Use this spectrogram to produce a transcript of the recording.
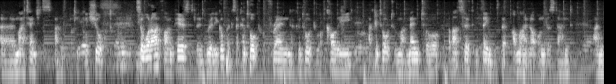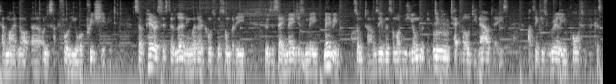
Uh, my attention span is particularly short. So what I find peer assisted learning is really good because I can talk to a friend, I can talk to a colleague, I can talk to my mentor about certain things that I might not understand and I might not uh, understand fully or appreciate. So peer assisted learning, whether it comes from somebody who's the same age as me, maybe sometimes even someone who's younger than me, particularly with technology nowadays, I think is really important because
